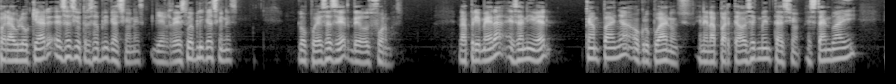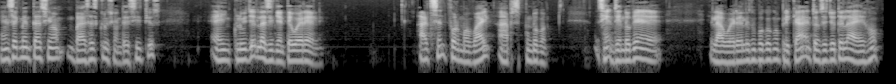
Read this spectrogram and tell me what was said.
Para bloquear esas y otras aplicaciones y el resto de aplicaciones, lo puedes hacer de dos formas. La primera es a nivel campaña o grupo de anuncios. En el apartado de segmentación, estando ahí, en segmentación vas a exclusión de sitios e incluye la siguiente URL. AdSense for entiendo que la URL es un poco complicada, entonces yo te la dejo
